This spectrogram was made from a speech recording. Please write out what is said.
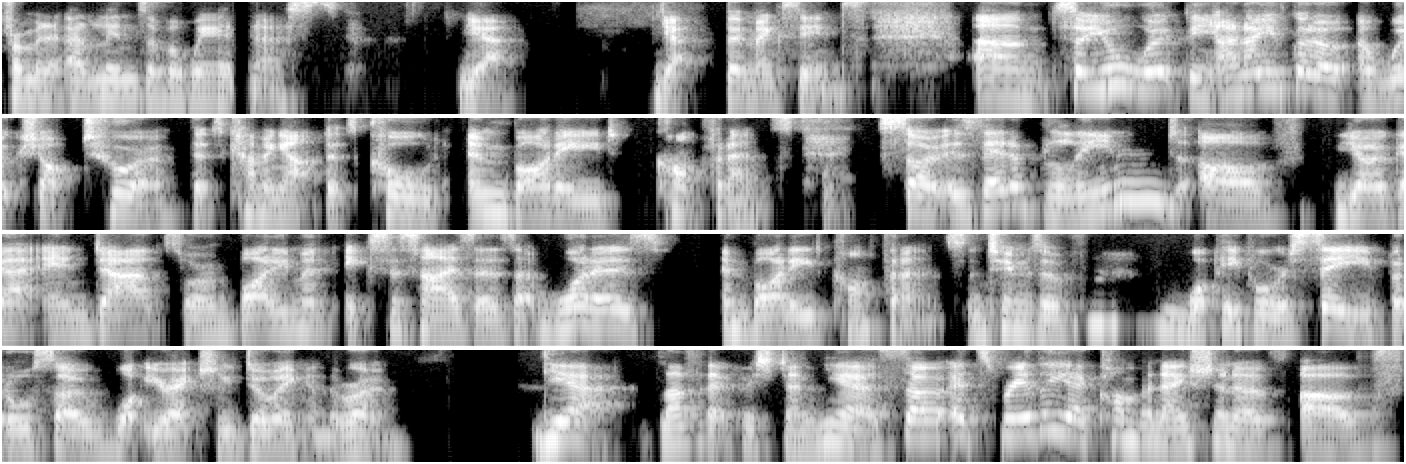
from a, a lens of awareness. Yeah yeah, that makes sense. Um, so your work then, I know you've got a, a, workshop tour that's coming up that's called Embodied Confidence. So is that a blend of yoga and dance or embodiment exercises? What is embodied confidence in terms of mm-hmm. what people receive, but also what you're actually doing in the room? Yeah, love that question. Yeah, so it's really a combination of of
